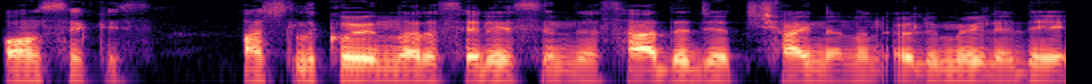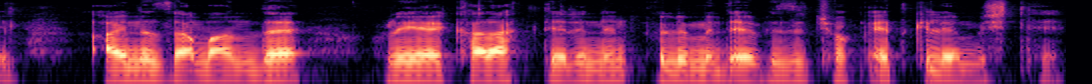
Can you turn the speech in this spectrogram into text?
18. Açlık Oyunları serisinde sadece China'nın ölümüyle değil, aynı zamanda Rie karakterinin ölümü de bizi çok etkilemişti.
